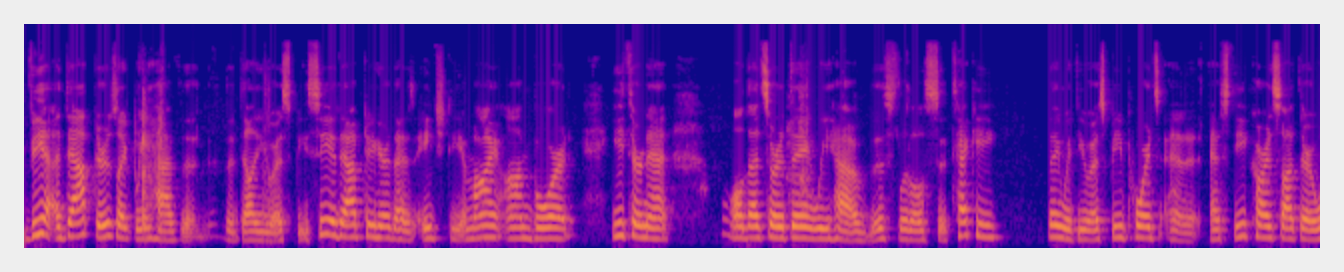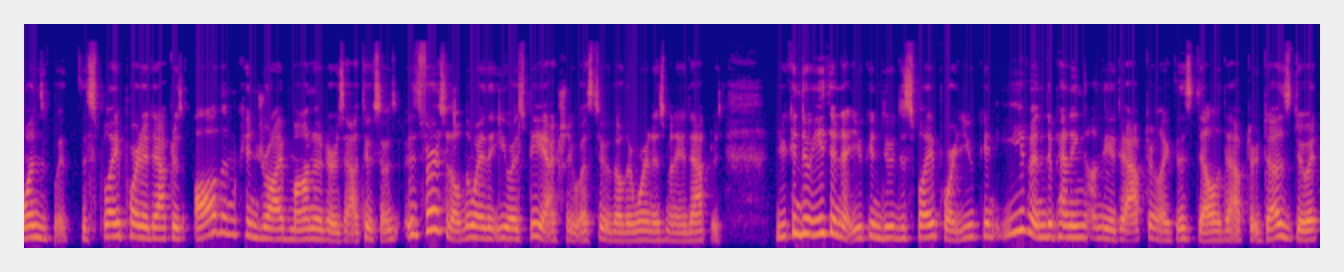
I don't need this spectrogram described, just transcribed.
via adapters like we have the, the Dell USB-C adapter here that has HDMI on board, Ethernet, all that sort of thing. We have this little Satechi thing with USB ports and an SD card slot. There are ones with DisplayPort adapters. All of them can drive monitors out too. So it's, it's versatile in the way that USB actually was too, though there weren't as many adapters. You can do Ethernet, you can do DisplayPort, you can even, depending on the adapter, like this Dell adapter does do it,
